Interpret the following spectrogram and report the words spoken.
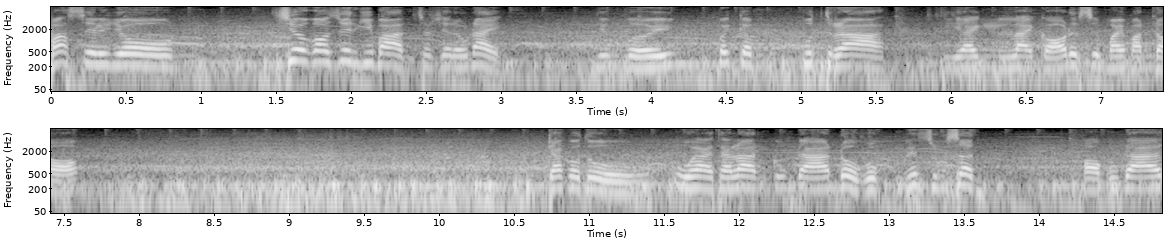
Marcelinho chưa có duyên ghi bàn trong trận đấu này, nhưng với Beckham Putra thì anh lại có được sự may mắn đó các cầu thủ U2 Thái Lan cũng đã đổ gục hết xuống sân họ cũng đã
